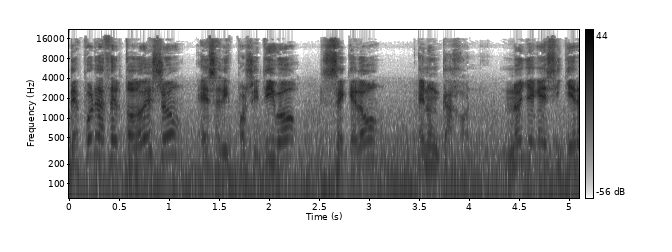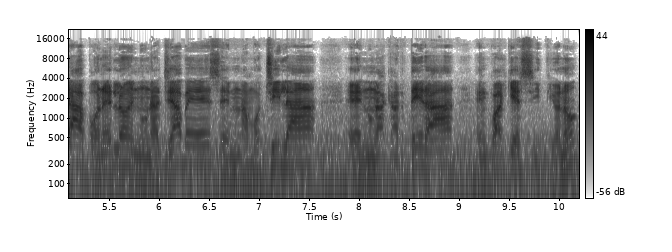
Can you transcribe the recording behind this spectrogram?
después de hacer todo eso, ese dispositivo se quedó en un cajón. No llegué siquiera a ponerlo en unas llaves, en una mochila, en una cartera, en cualquier sitio, ¿no?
